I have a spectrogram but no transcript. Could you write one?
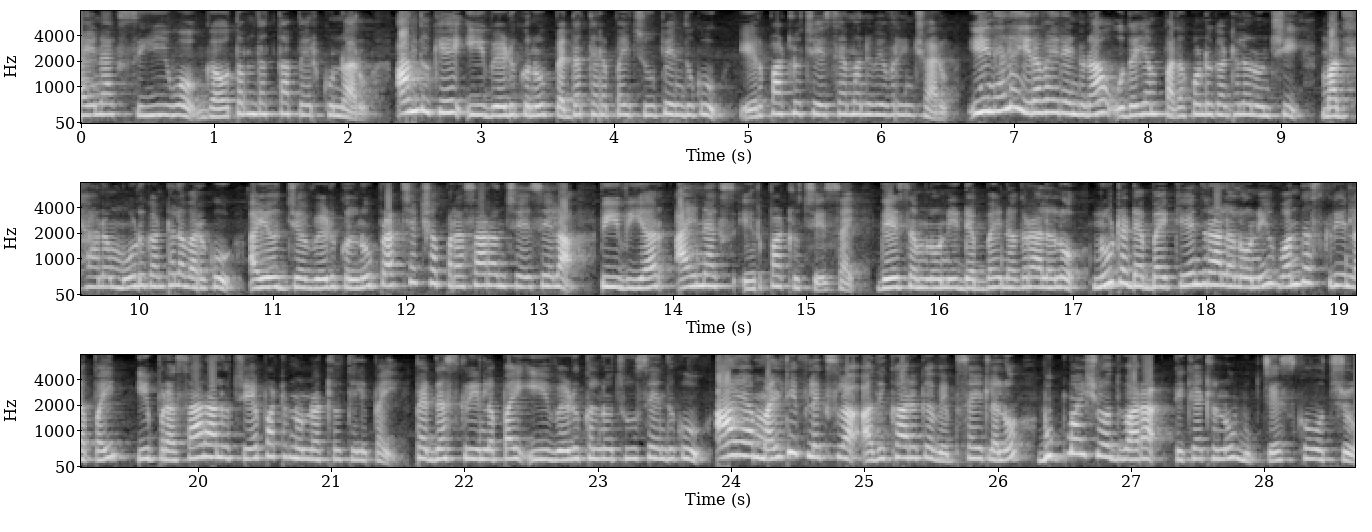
INOX CEO Gautam Dutta పేర్కొన్నారు. అందుకే ఈ వేడుకను పెద్ద తెరపై చూపేందుకు ఏర్పాట్లు చేశామని వివరించారు. ఈ నెల ఇరవై రెండున ఉదయం పదకొండు గంటల నుంచి మధ్యాహ్నం మూడు గంటల వరకు అయోధ్య వేడుకలను ప్రత్యక్ష ప్రసారం చేసేలా పీవీఆర్ ఐనాక్స్ ఏర్పాట్లు చేశాయి. దేశంలోని డెబ్బై నగరాలలో నూట డెబ్బై కేంద్రాలలోని వంద స్క్రీన్లపై ఈ ప్రసారాలు చేపట్టనున్నట్లు తెలిపాయి. పెద్ద స్క్రీన్లపై ఈ వేడుకలను చూసేందుకు ఆయా మల్టీప్లెక్స్ల అధికారిక వెబ్సైట్లలో బుక్ మై షో ద్వారా టికెట్లను బుక్ చేసుకోవచ్చు.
